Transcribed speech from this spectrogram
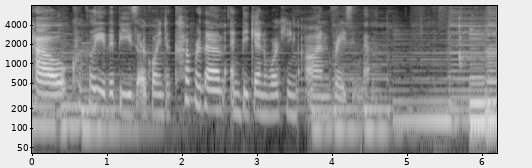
how quickly the bees are going to cover them and begin working on raising them.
